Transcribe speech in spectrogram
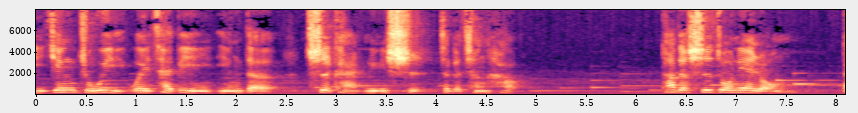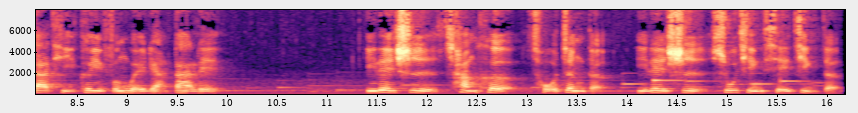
已经足以为蔡碧云赢得“赤坎女史”这个称号。她的诗作内容大体可以分为两大类，一类是唱和挫正的。一类是抒情写景的，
